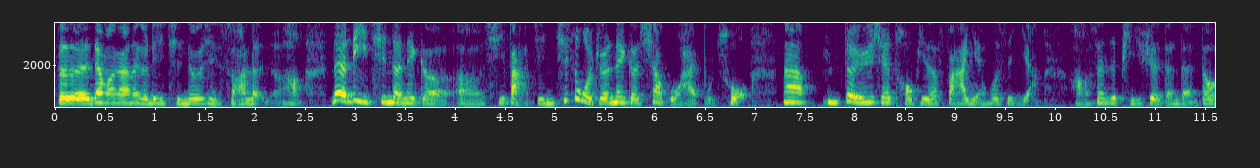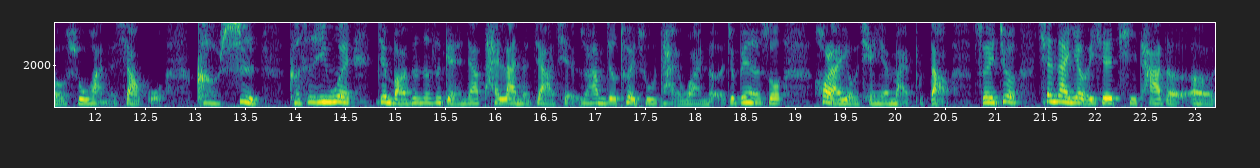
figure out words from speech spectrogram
对对对，电马嘎那个沥青，对不起，耍冷了哈。那个沥青的那个呃洗发精，其实我觉得那个效果还不错。那对于一些头皮的发炎或是痒。好，甚至皮屑等等都有舒缓的效果。可是，可是因为健保真的是给人家太烂的价钱，所以他们就退出台湾了，就变成说后来有钱也买不到。所以就现在也有一些其他的呃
